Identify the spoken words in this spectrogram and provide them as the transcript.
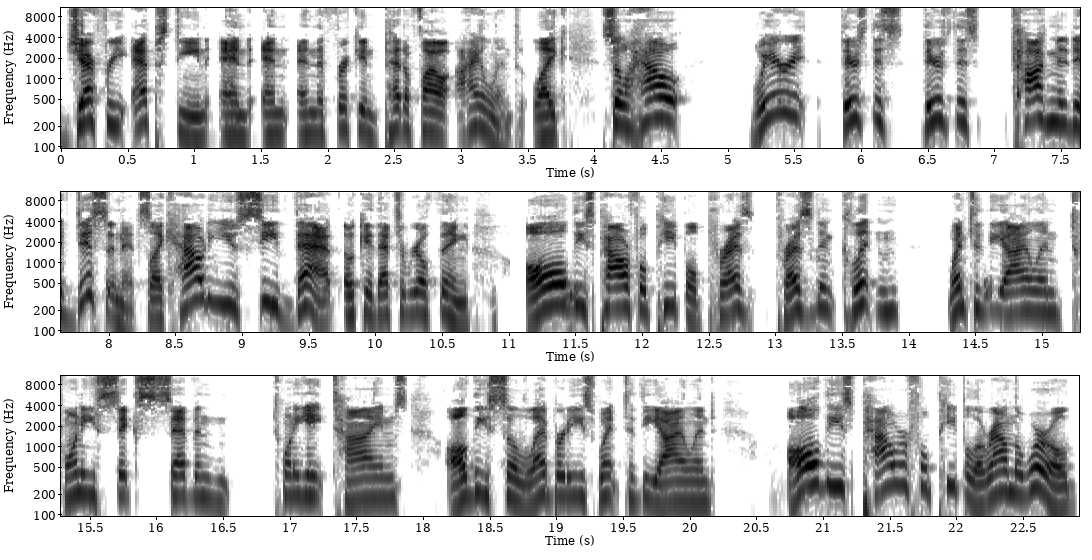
Jeffrey Epstein and and and the freaking pedophile island. Like, so how where there's this there's this cognitive dissonance. Like, how do you see that? Okay, that's a real thing. All these powerful people, pres, President Clinton went to the island 26, 7, 28 times. All these celebrities went to the island. All these powerful people around the world.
